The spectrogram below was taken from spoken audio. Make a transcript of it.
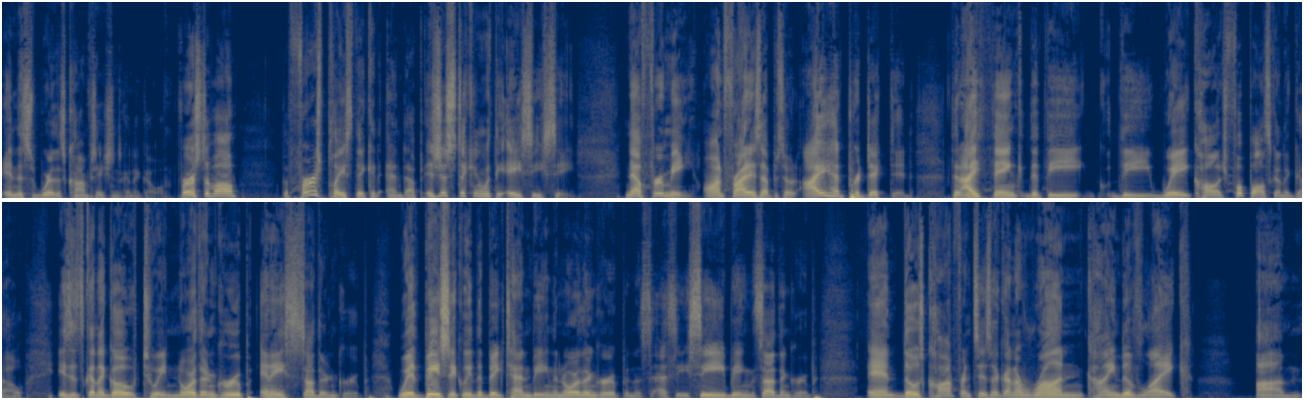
and this is where this conversation is going to go. First of all, the first place they could end up is just sticking with the ACC. Now, for me, on Friday's episode, I had predicted that I think that the the way college football is going to go is it's going to go to a northern group and a southern group, with basically the Big Ten being the northern group and the SEC being the southern group. And those conferences are going to run kind of like um,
